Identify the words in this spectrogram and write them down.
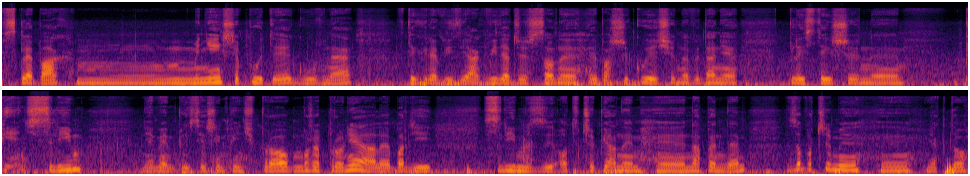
w sklepach. Mm, Mniejsze płyty główne w tych rewizjach. Widać, że Sony chyba szykuje się na wydanie PlayStation e, 5 Slim. Nie wiem, PlayStation 5 Pro, może Pro nie, ale bardziej Slim z odczepianym e, napędem. Zobaczymy, e, jak to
